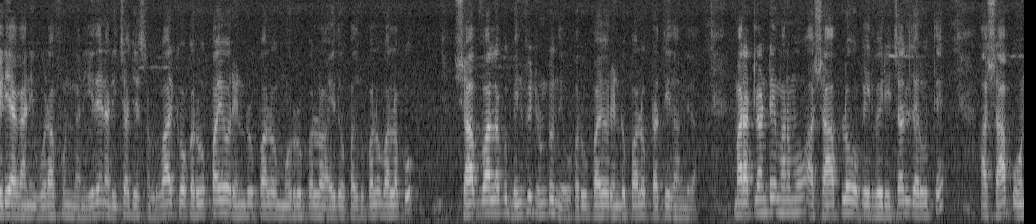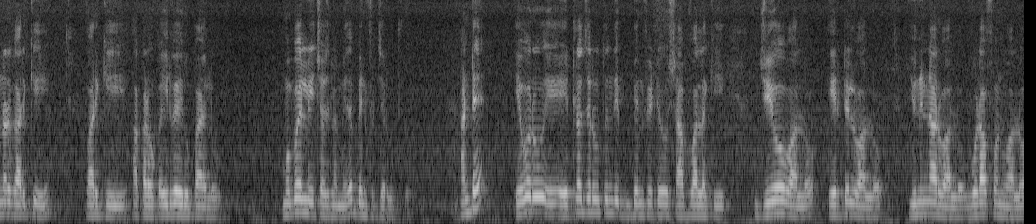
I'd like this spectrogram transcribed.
ఐడియా కానీ వోడాఫోన్ కానీ ఏదైనా రీఛార్జ్ చేసినప్పుడు వారికి ఒక రూపాయో రెండు రూపాయలు మూడు రూపాయలు ఐదో పది రూపాయలు వాళ్ళకు షాప్ వాళ్ళకు బెనిఫిట్ ఉంటుంది. ఒక రూపాయో రెండు రూపాయలు ప్రతి దాని మీద. మరి అట్లా అంటే మనము ఆ షాప్లో ఒక ఇరవై రీఛార్జ్ జరిగితే ఆ షాప్ ఓనర్ గారికి వారికి అక్కడ ఒక ఇరవై రూపాయలు మొబైల్ రీఛార్జ్ల మీద బెనిఫిట్ జరుగుతుంది. అంటే ఎవరు ఎట్లా జరుగుతుంది బెనిఫిట్ షాప్ వాళ్ళకి? జియో వాళ్ళు ఎయిర్టెల్ వాళ్ళు యూనినార్ వాళ్ళు వోడాఫోన్ వాళ్ళు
